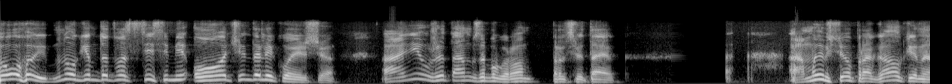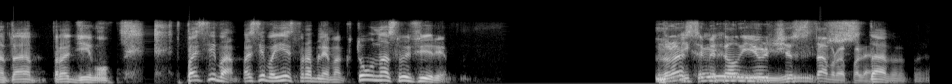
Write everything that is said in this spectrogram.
Ой, многим до 27 очень далеко еще. А они уже там за бугром процветают. А мы все про Галкина, да, про Диму. Спасибо, спасибо. Есть проблема. Кто у нас в эфире? Здравствуйте, Михаил, Михаил Юрьевич из Ставрополя. Ставрополя.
